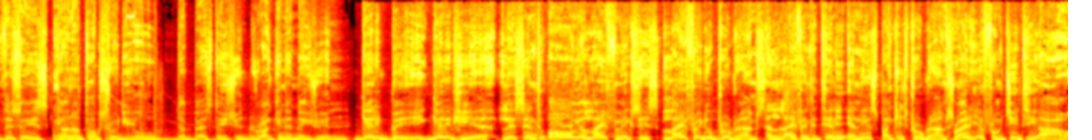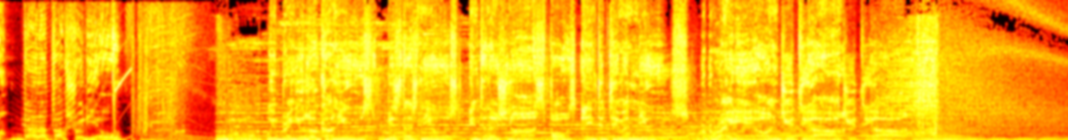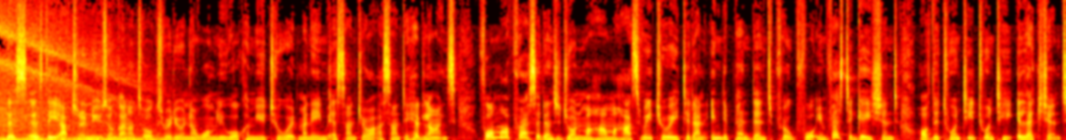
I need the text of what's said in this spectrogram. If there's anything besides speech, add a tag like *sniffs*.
This is Ghana Talks Radio, the best station rocking the nation. Get it big, get it here. Listen to all your live mixes, live radio programs, and live entertaining and news package programs right here from GTR, Ghana Talks Radio. We bring you local news, business news, international, sports, and entertainment news right here on GTR. GTR. This is the afternoon news on Ghana Talks Radio, and I warmly welcome you to it. My name is Sandra Asante. Headlines Former President John Mahama has reiterated an independent probe for investigations of the 2020 election.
